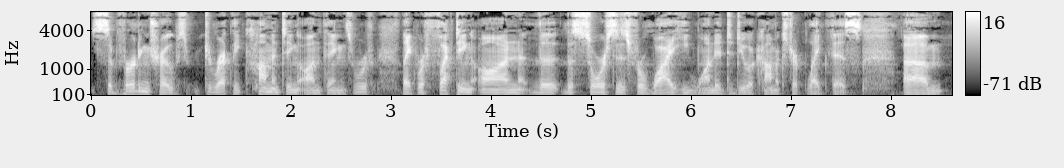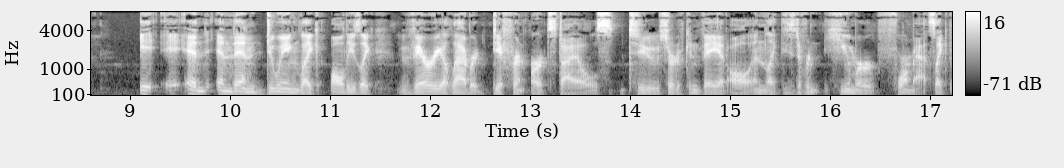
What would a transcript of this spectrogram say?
subverting tropes, directly commenting on things, like reflecting on the the sources for why he wanted to do a comic strip like this. Um, it, and and then doing like all these like very elaborate different art styles to sort of convey it all in like these different humor formats. Like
